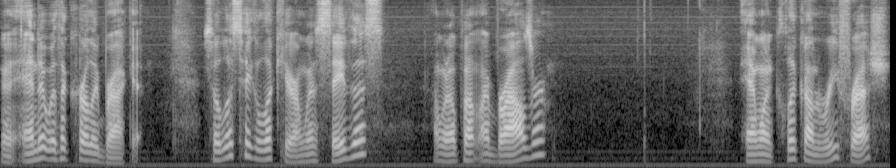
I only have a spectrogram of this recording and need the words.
I'm going to end it with a curly bracket. So let's take a look here. I'm going to save this. I'm going to open up my browser and I'm going to click on refresh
